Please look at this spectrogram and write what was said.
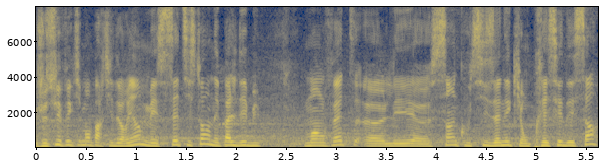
Je suis effectivement parti de rien, mais cette histoire n'est pas le début. Moi, en fait, les 5 ou 6 années qui ont précédé ça,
